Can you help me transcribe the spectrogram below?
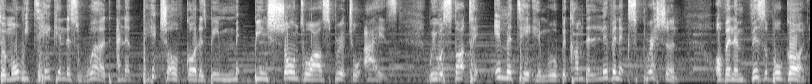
the more we take in this word and picture of God is being, being shown to our spiritual eyes, we will start to imitate Him. We will become the living expression of an invisible God.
